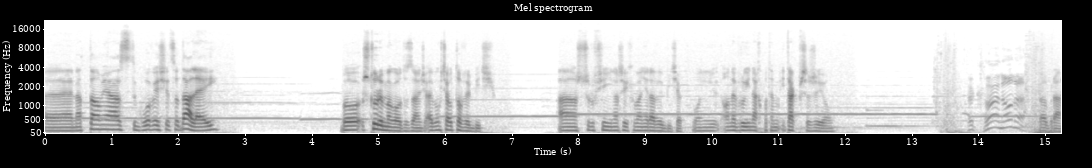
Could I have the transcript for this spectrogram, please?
E, natomiast głowie się co dalej. Bo szczury mogą to zająć, a ja bym chciał to wybić. A szczurów się inaczej chyba nie da wybić, jak one w ruinach potem i tak przeżyją. Dobra.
